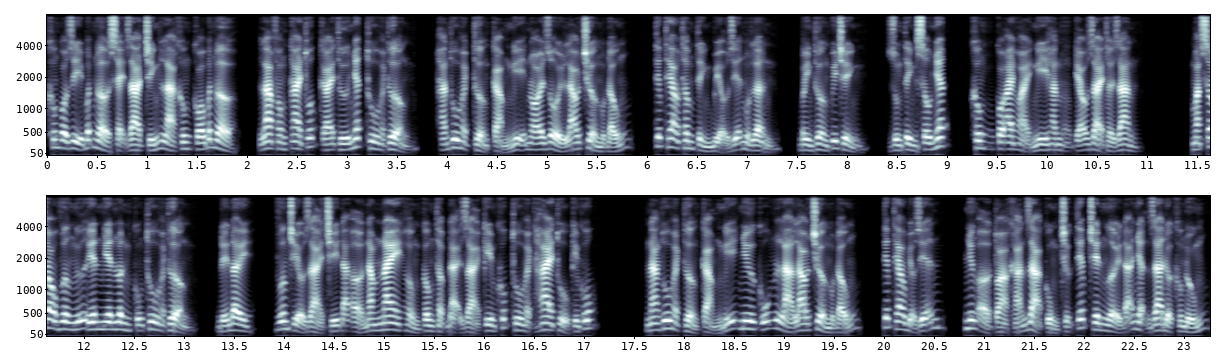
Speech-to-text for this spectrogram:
không có gì bất ngờ xảy ra chính là không có bất ngờ, la phong cai thuốc cái thứ nhất thu hoạch thưởng, hắn thu hoạch thưởng cảm nghĩ nói rồi lao trường một đống, tiếp theo thâm tình biểu diễn một lần, bình thường quy trình, dùng tình sâu nhất, không có ai hoài nghi hắn kéo dài thời gian. Mặt sau vương ngữ yên niên luân cũng thu hoạch thưởng, đến đây, vương triều giải trí đã ở năm nay hồng kông thập đại giải kim khúc thu hoạch hai thủ kim khúc. Nàng thu hoạch thưởng cảm nghĩ như cũng là lao trường một đống, tiếp theo biểu diễn, nhưng ở tòa khán giả cùng trực tiếp trên người đã nhận ra được không đúng,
